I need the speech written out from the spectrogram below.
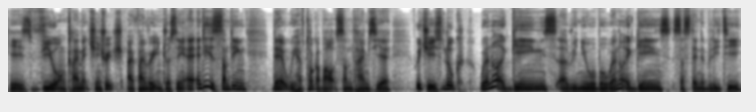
his view on climate change, which I find very interesting. And, and this is something that we have talked about sometimes here, which is look, we're not against uh, renewable, we're not against sustainability.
